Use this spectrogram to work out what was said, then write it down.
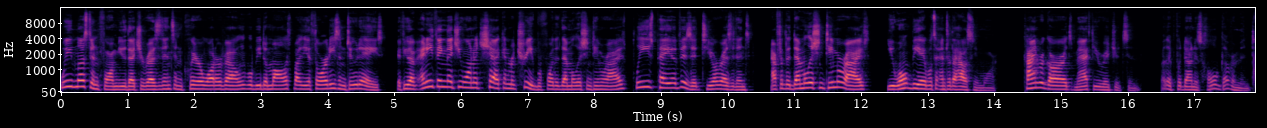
we must inform you that your residence in Clearwater Valley will be demolished by the authorities in two days. If you have anything that you want to check and retrieve before the demolition team arrives, please pay a visit to your residence. After the demolition team arrives, you won't be able to enter the house anymore. Kind regards, Matthew Richardson. Brother put down his whole government.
